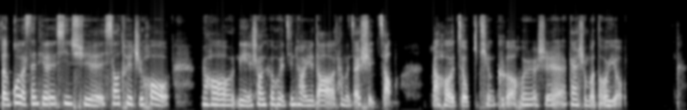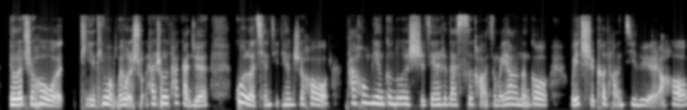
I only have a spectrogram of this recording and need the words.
等过了三天兴趣消退之后，然后你上课会经常遇到他们在睡觉，然后就不听课或者是干什么都有，有的时候我。听也听我朋友说，他说他感觉过了前几天之后，他后面更多的时间是在思考怎么样能够维持课堂纪律，然后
